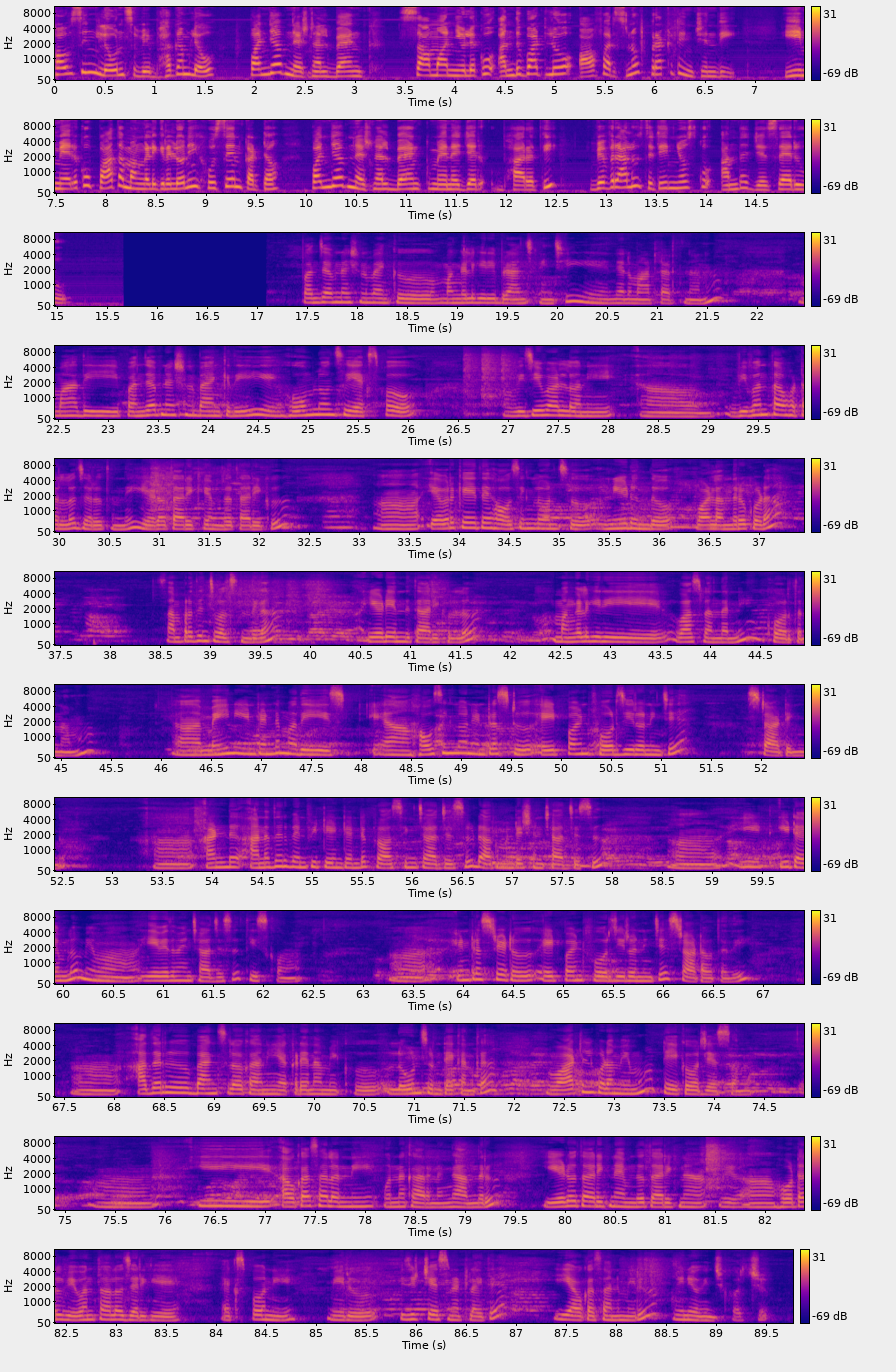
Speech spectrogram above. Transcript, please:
Housing loans విభాగంలో Punjab national bank సామాన్యులకు అందుబాటులో ఆఫర్స్ను ప్రకటించింది. ఈ మేరకు పాత మంగళగిరిలోని Hussain Katta Punjab national bank manager Bharathi వివరాలు సిటీ న్యూస్కు అందజేశారు. Punjab national bank Mangalagiri branch నుంచి నేను మాట్లాడుతున్నాను. మాది పంజాబ్ నేషనల్ బ్యాంక్ది హోమ్ లోన్స్ ఎక్స్పో విజయవాడలోని వివంత హోటల్లో జరుగుతుంది. ఏడో తారీఖు ఎనిమిదో తారీఖు. ఎవరికైతే హౌసింగ్ లోన్స్ నీడ్ ఉందో వాళ్ళందరూ కూడా సంప్రదించవలసిందిగా ఏడు ఎనిమిది తారీఖుల్లో మంగళగిరి వాసులందరినీ కోరుతున్నాము. మెయిన్ ఏంటంటే మాది housing loan interest eight point four zero నుంచే స్టార్టింగ్. అండ్ అనదర్ బెనిఫిట్ ఏంటంటే ప్రాసెసింగ్ ఛార్జెస్ డాక్యుమెంటేషన్ ఛార్జెస్ ఈ ఈ టైంలో మేము ఏ విధమైన ఛార్జెస్ తీసుకోము. Interest rate eight point four zero నుంచే స్టార్ట్ అవుతుంది. అదర్ బ్యాంక్స్లో కానీ ఎక్కడైనా మీకు లోన్స్ ఉంటే కనుక వాటిని కూడా మేము టేక్ ఓవర్ చేస్తాము. ఈ అవకాశాలన్నీ ఉన్న కారణంగా అందరూ ఏడో తారీఖున ఎనిమిదో తారీఖున హోటల్ వివంతాలో జరిగే ఎక్స్పోని మీరు విజిట్ చేసినట్లయితే ఈ అవకాశాన్ని మీరు వినియోగించుకోవచ్చు.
